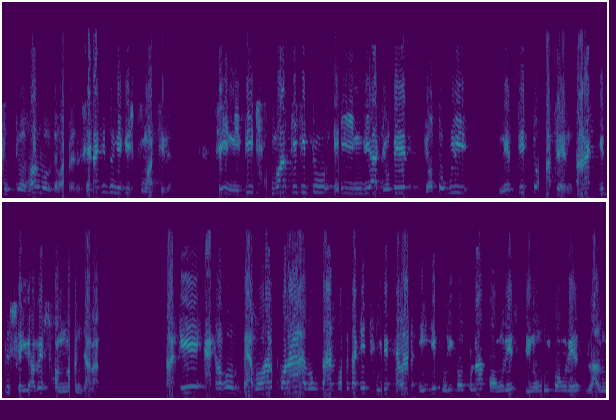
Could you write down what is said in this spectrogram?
সূত্রধর বলতে পারবেন, সেটা কিন্তু নীতিশ কুমার ছিলেন। সেই নীতিশ কুমারকে কিন্তু এই ইন্ডিয়া জোটের যতগুলি নেতৃত্ব আছেন, তারা কিন্তু সেইভাবে সম্মান জানান। তাকে একরকম ব্যবহার করা এবং তারপরে তাকে ছুঁড়ে ফেলার এই যে পরিকল্পনা কংগ্রেস, তৃণমূল কংগ্রেস, লালু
